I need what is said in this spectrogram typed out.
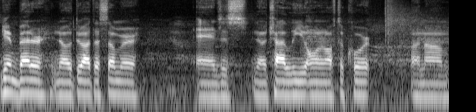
getting better, you know, throughout the summer, and just you know try to lead on and off the court, and um,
